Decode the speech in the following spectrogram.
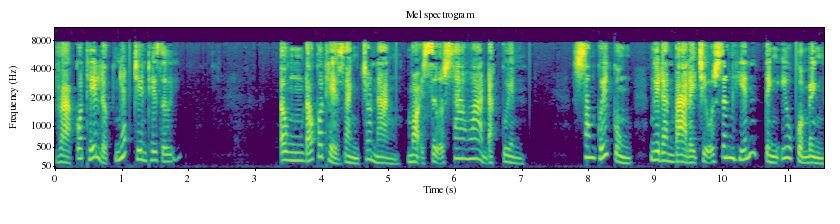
và có thế lực nhất trên thế giới. Ông đó có thể dành cho nàng mọi sự xa hoa đặc quyền xong cuối cùng, người đàn bà lại chịu dâng hiến tình yêu của mình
